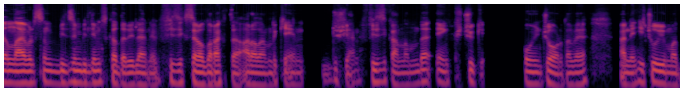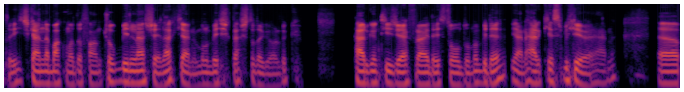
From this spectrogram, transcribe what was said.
Allen Iverson bizim bildiğimiz kadarıyla hani fiziksel olarak da aralarındaki en düş yani fizik anlamında en küçük oyuncu orada ve hani hiç uyumadığı, hiç kendine bakmadığı falan çok bilinen şeyler ki yani bunu Beşiktaş'ta da gördük. Her gün TGI Fridays olduğunu bile yani herkes biliyor yani. Ee,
